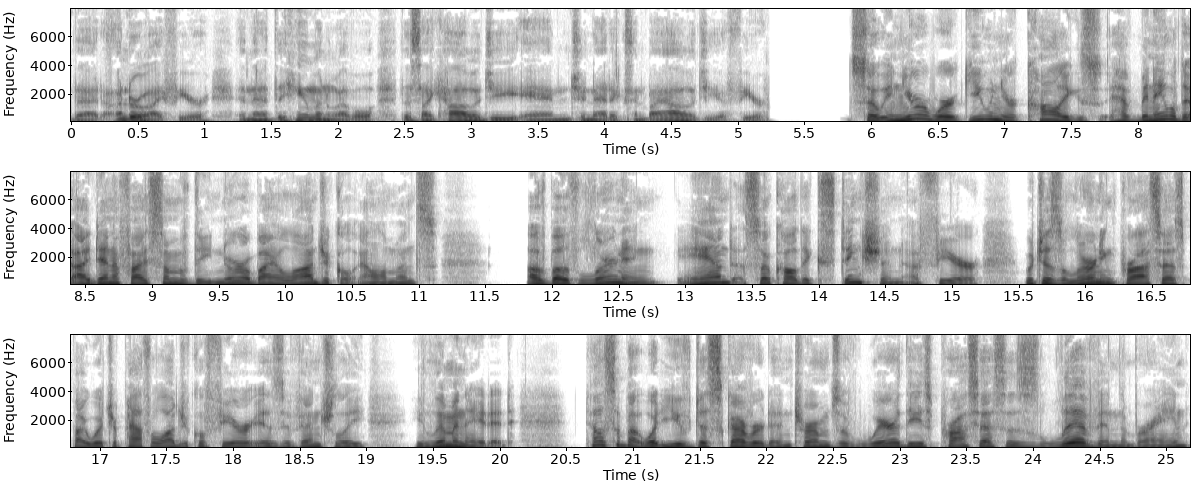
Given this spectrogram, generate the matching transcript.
that underlie fear, and then at the human level, the psychology and genetics and biology of fear. So, in your work, you and your colleagues have been able to identify some of the neurobiological elements of both learning and so called extinction of fear, which is a learning process by which a pathological fear is eventually eliminated. Tell us about what you've discovered in terms of where these processes live in the brain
